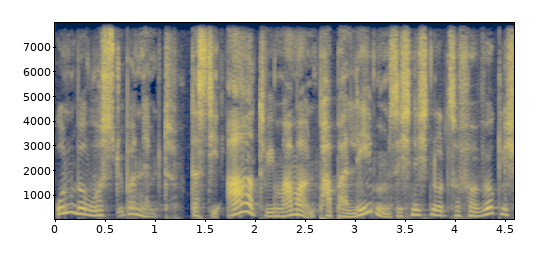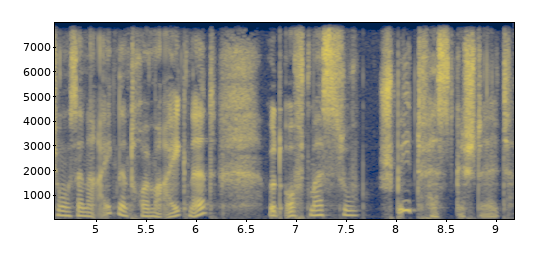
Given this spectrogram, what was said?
unbewusst übernimmt. Dass die Art, wie Mama und Papa leben, sich nicht nur zur Verwirklichung seiner eigenen Träume eignet, wird oftmals zu spät festgestellt.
